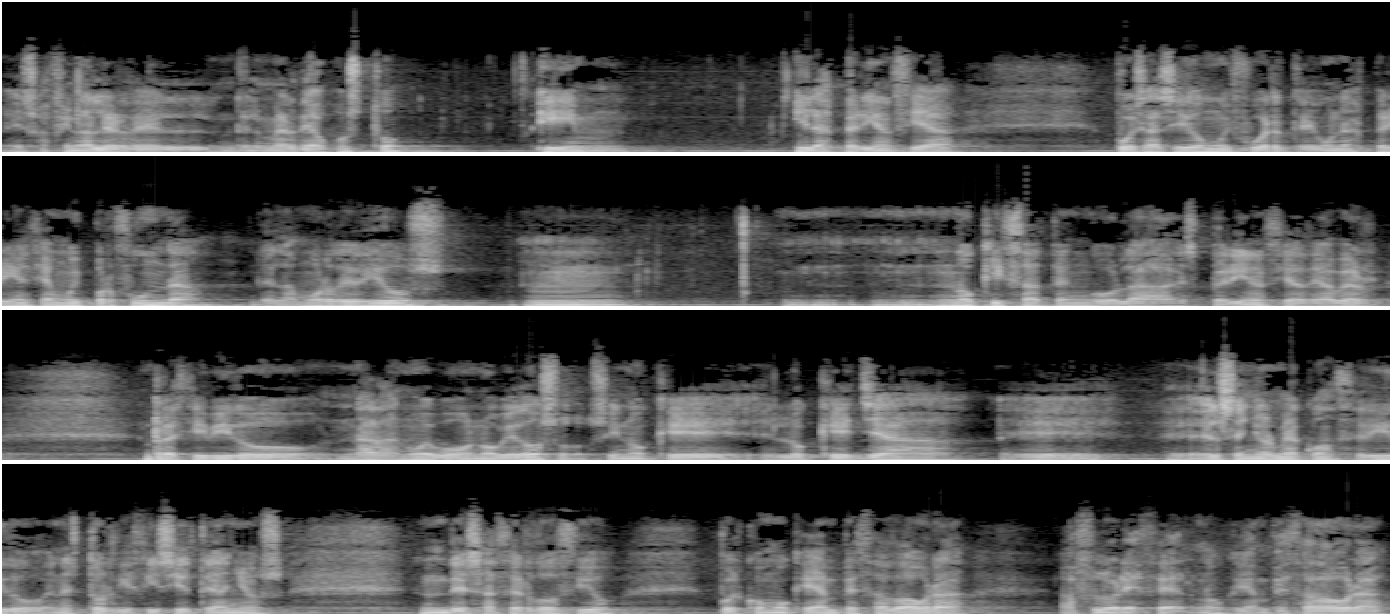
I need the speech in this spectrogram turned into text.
eso a finales del, del mes de agosto y, y, la experiencia pues ha sido muy fuerte, una experiencia muy profunda del amor de Dios. No quizá tengo la experiencia de haber recibido nada nuevo o novedoso, sino que lo que ya eh, el Señor me ha concedido en estos 17 años de sacerdocio, pues como que ha empezado ahora a florecer, ¿no? que ha empezado ahora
